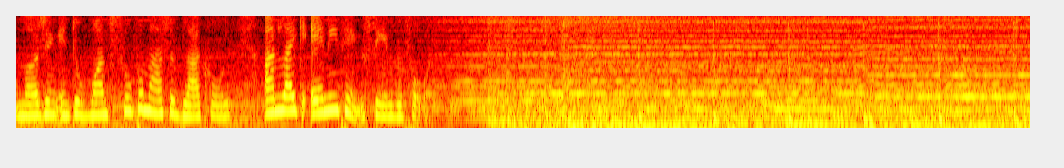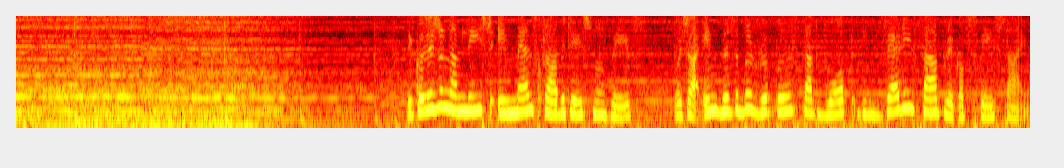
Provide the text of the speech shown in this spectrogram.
merging into one supermassive black hole unlike anything seen before. The collision unleashed immense gravitational waves, which are invisible ripples that warp the very fabric of space-time,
